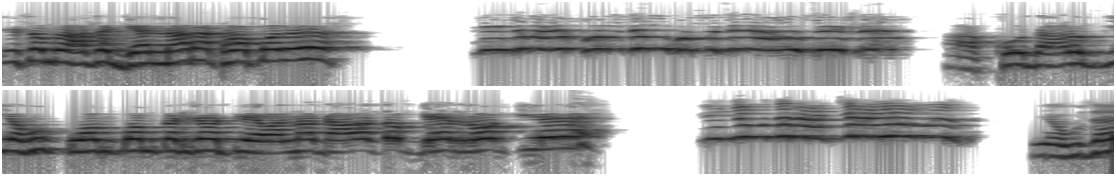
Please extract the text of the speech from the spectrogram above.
એ સમય હાથે ઘેર ના રાખવા પડે. આખો દાડો કે હું કોમ કોમ કરજો તહેવારના દાડા તો ઘેર રો રાજ્ય એવું છે?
